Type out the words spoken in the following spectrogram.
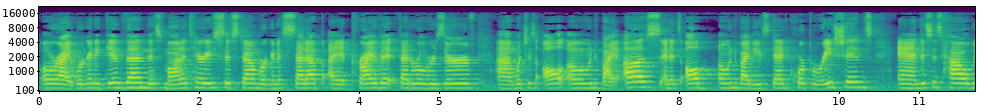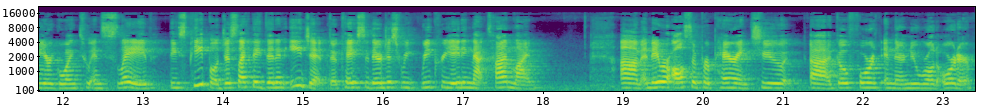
all right, we're going to give them this monetary system. We're going to set up a private Federal Reserve, um, which is all owned by us and it's all owned by these dead corporations. And this is how we are going to enslave these people, just like they did in Egypt. Okay, so they're just re- recreating that timeline. Um, and they were also preparing to uh, go forth in their New World Order,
